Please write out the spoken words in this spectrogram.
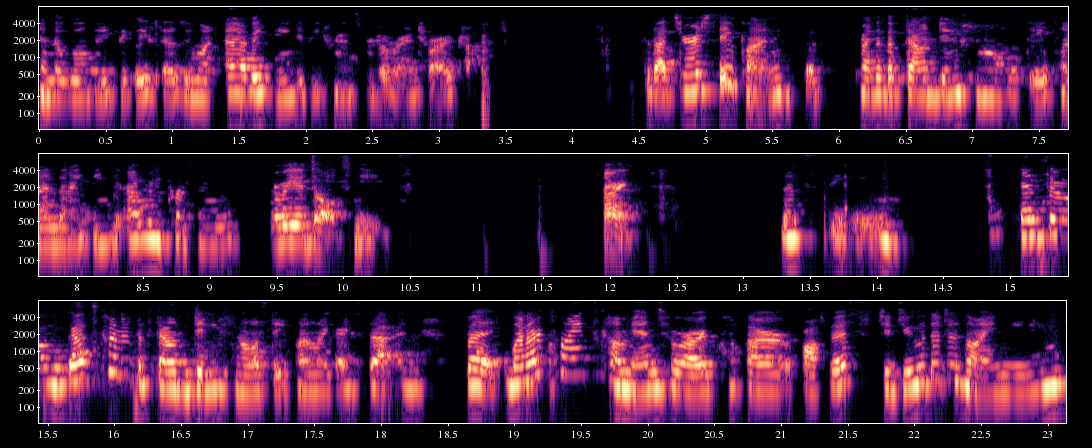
and the will basically says we want everything to be transferred over into our trust. So that's your estate plan. That's kind of the foundational estate plan that I think every person, every adult needs. All right, let's see. And so that's kind of the foundational estate plan, like I said. But when our clients come into our, our office to do the design meeting,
